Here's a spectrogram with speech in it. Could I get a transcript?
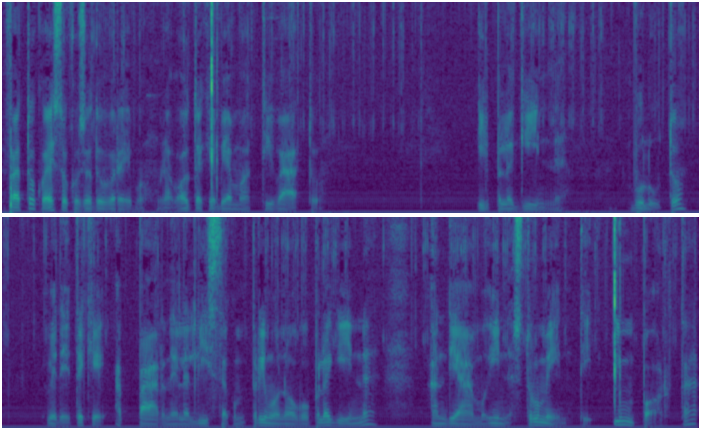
Fatto questo cosa dovremo? Una volta che abbiamo attivato il plugin voluto vedete che appare nella lista come primo nuovo plugin. Andiamo in strumenti importa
